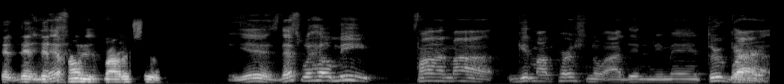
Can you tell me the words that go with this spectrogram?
That that, that the homies brought us to. Yes, that's what helped me find my get my personal identity, man, through God. Right.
